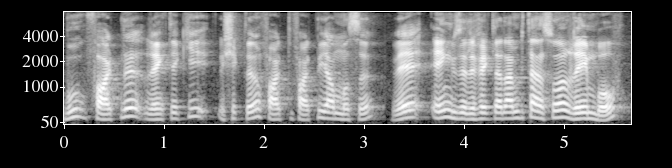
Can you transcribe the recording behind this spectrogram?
Bu farklı renkteki ışıkların farklı farklı yanması ve en güzel efektlerden bir tanesi olan Rainbow.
